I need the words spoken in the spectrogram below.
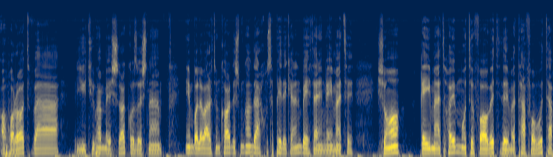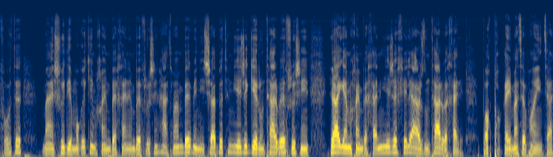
آپارات و یوتیوب هم به اشتراک گذاشتم. این بالا براتون کاردش می‌کنم. در خصوص پیدا کردن بهترین قیمته. شما قیمت های متفاوتی داریم و تفاوت تفاوت مشهودی موقعی که می‌خواین بخرین بفروشین حتما ببینید. شاید بتونید یه جا گرونتر بفروشین یا اگر می‌خواین بخرین یه جا خیلی ارزونتر بخرید. با قیمت پایینتر.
